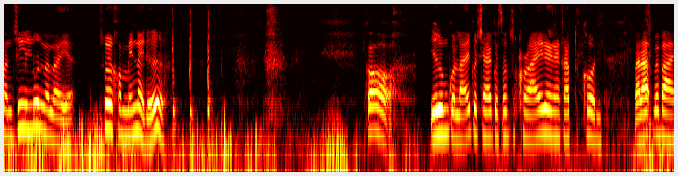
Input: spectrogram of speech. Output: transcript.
มันชื่อรุ่นอะไรอะ่ะ ช่วยคอมเมนต์หน่อยเด้อ ก็อย่าลืมกดไลค์ กดแชร์ กด subscribe ด้วยนะครับทุกคน ไปละ บ๊ายบาย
